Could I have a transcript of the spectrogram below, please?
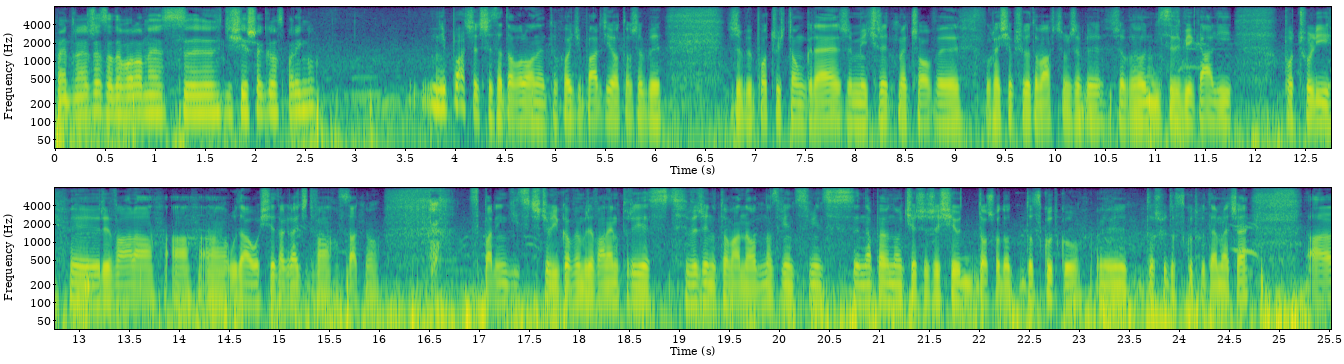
Panie trenerze, zadowolony z y, dzisiejszego sparingu? nie patrzę czy zadowolony, tu chodzi bardziej o to, żeby, żeby poczuć tą grę, żeby mieć rytm meczowy w okresie przygotowawczym, żeby, żeby zawodnicy wybiegali, poczuli y, rywala, a, a udało się zagrać dwa ostatnio sparingi z trzecioligowym rywalem, który jest wyżej notowany od nas, więc, więc na pewno cieszę, że się doszło do, do skutku, y, doszły do skutku te mecze, a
